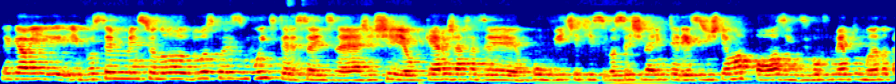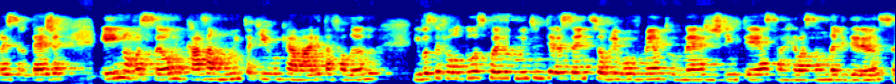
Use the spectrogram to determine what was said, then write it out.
Legal, e, e, você mencionou duas coisas muito interessantes, né? A gente, eu quero já fazer um convite aqui, se vocês tiverem interesse, a gente tem uma pós em desenvolvimento humano para estratégia e inovação, casa muito aqui com o que a Mari está falando, e você falou duas coisas muito interessantes sobre envolvimento, né? A gente tem que ter essa relação da liderança,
